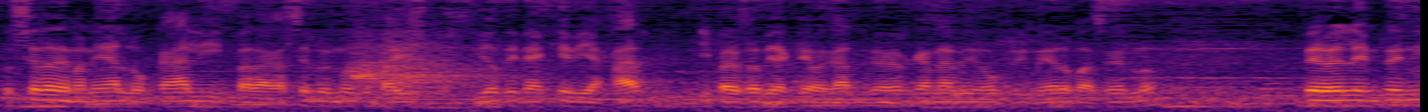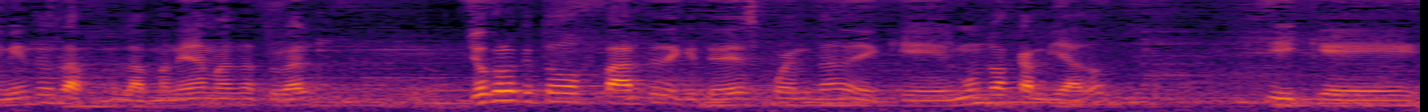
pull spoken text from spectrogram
pues era de manera local y para hacerlo en otro país pues yo tenía que viajar y para eso había que ganar dinero primero para hacerlo. Pero el emprendimiento es la, la manera más natural. Yo creo que todo parte de que te des cuenta de que el mundo ha cambiado y que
